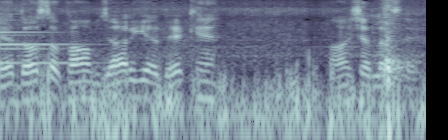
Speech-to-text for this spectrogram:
ये दोस्तों काम जा रही है देखें। माशाल्लाह से।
